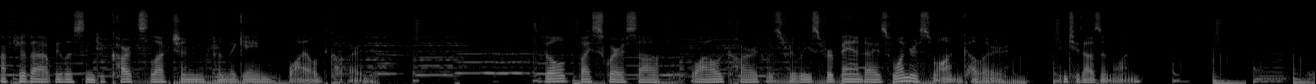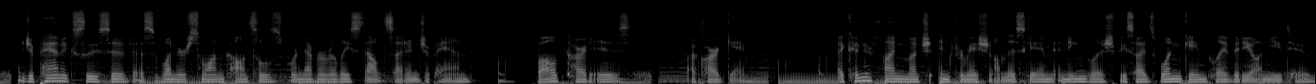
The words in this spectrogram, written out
After that, we listened to card selection from the game Wild Card. Developed by Squaresoft, Wild Card was released for Bandai's WonderSwan color in 2001. A Japan exclusive, as WonderSwan consoles were never released outside in Japan, Wildcard is a card game. I couldn't find much information on this game in English besides one gameplay video on YouTube.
